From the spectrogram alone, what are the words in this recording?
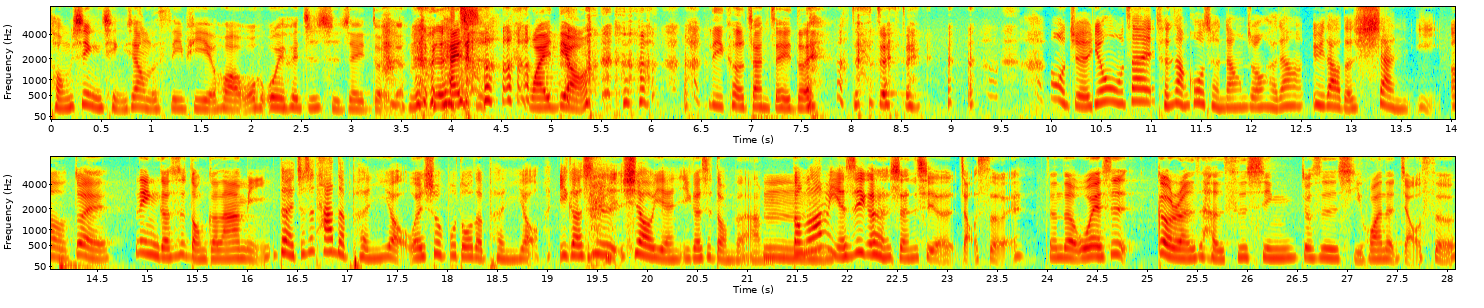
同性倾向的 CP 的话，我我也会支持这一对的。开始歪掉，立刻站这一对。对对对。那我觉得庸武在成长过程当中好像遇到的善意，哦对，另一个是董格拉米，对，就是他的朋友，为数不多的朋友，一个是秀妍，一个是董格拉米。董格拉米也是一个很神奇的角色，哎，真的，我也是。个人是很私心，就是喜欢的角色。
